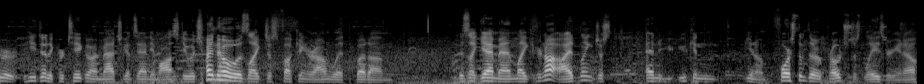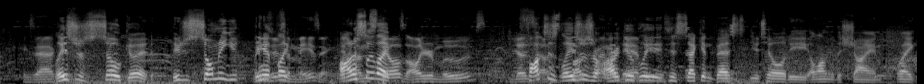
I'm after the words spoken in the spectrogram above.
were, he did a critique on a match against Andy Animosity, which I know was like just fucking around with, but um, it's like yeah, man, like if you're not idling, just and you, you can you know force them to approach just laser, you know. Exactly. Lasers are so good. There's just so many. You, they have like amazing. Honestly, like, all your moves. Fox's lasers are arguably his second best utility, along with the shine. Like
